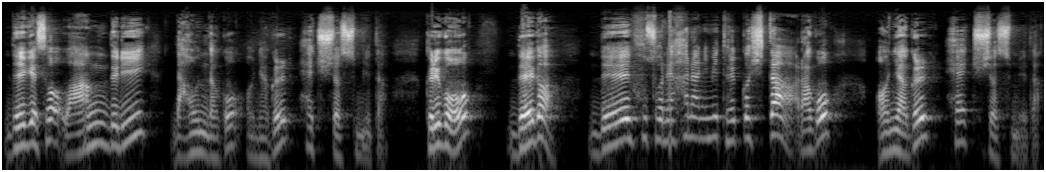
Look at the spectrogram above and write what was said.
내게서 왕들이 나온다고 언약을 해주셨습니다. 그리고 내가 내 후손의 하나님이 될 것이다 라고 언약을 해 주셨습니다.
